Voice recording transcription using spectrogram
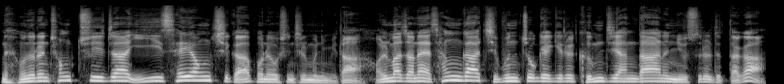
네, 오늘은 청취자 이세영 씨가 보내오신 질문입니다. 얼마 전에 상가 지분 쪼개기를 금지한다는 뉴스를 듣다가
